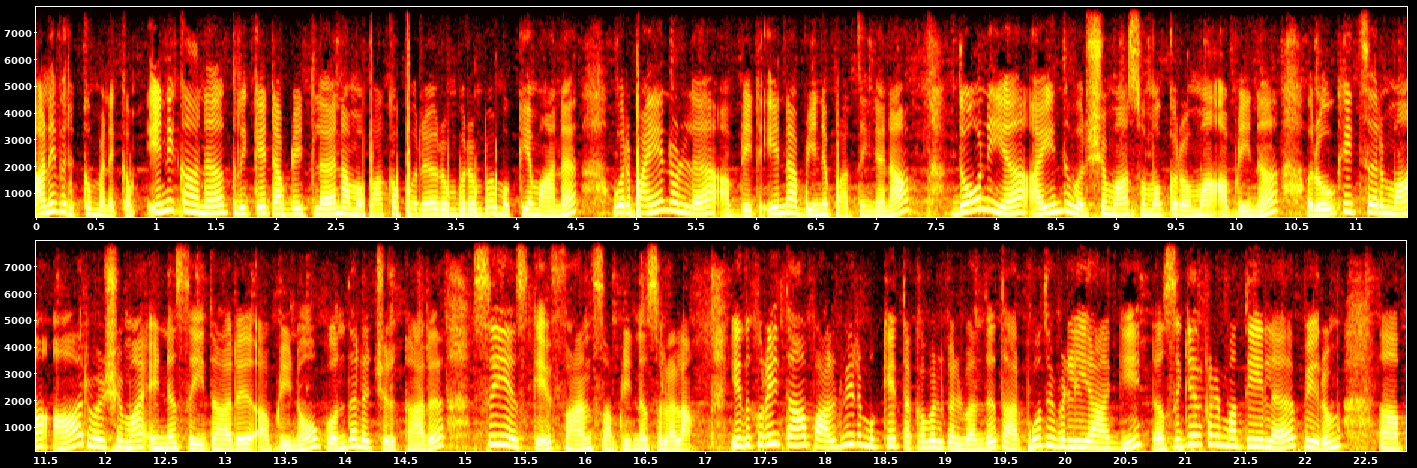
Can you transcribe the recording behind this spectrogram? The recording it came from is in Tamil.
அனைவருக்கும் வணக்கம். இன்னைக்கான கிரிக்கெட் அப்டேட்டில் நம்ம பார்க்க போகிற ரொம்ப ரொம்ப முக்கியமான ஒரு பயனுள்ள அப்டேட் என்ன அப்படின்னு பார்த்தீங்கன்னா தோனியை ஐந்து வருஷமாக சுமக்கிறோமா அப்படின்னு ரோஹித் சர்மா ஆறு வருஷமாக என்ன செய்தார் அப்படின்னும் கொந்தளிச்சிருக்காரு சிஎஸ்கே ஃபேன்ஸ் அப்படின்னு சொல்லலாம். இது குறித்தா பல்வேறு முக்கிய தகவல்கள் வந்து தற்போது வெளியாகி ரசிகர்கள் மத்தியில் பெரும்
